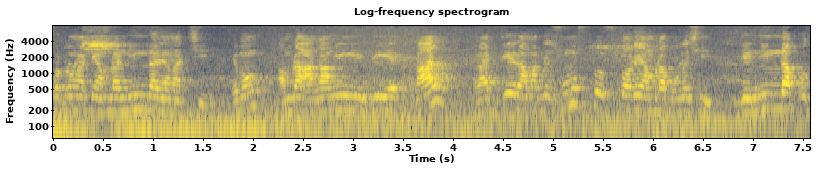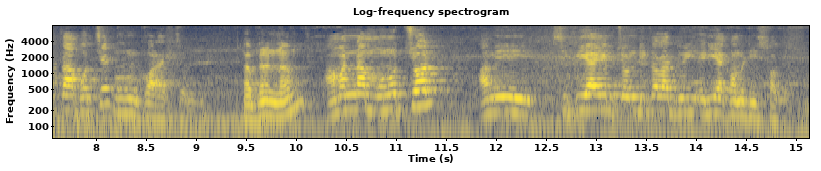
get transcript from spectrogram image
ঘটনাকে আমরা নিন্দা জানাচ্ছি এবং আমরা আগামী দিয়ে কাল রাজ্যের আমাদের সমস্ত স্তরে আমরা বলেছি যে নিন্দা প্রস্তাব হচ্ছে গ্রহণ করার জন্য। আপনার নাম? আমার নাম মনোজ্জ্বল আমি সিপিআইএম চণ্ডীতলা দুই এরিয়া কমিটির সদস্য।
